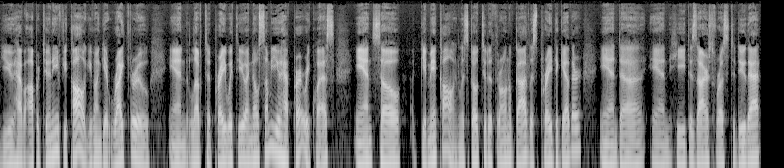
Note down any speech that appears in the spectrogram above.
you have an opportunity. If you call you're going to get right through and love to pray with you. I know some of you have prayer requests. And so give me a call and let's go to the throne of god. Let's pray together. And uh, and he desires for us to do that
